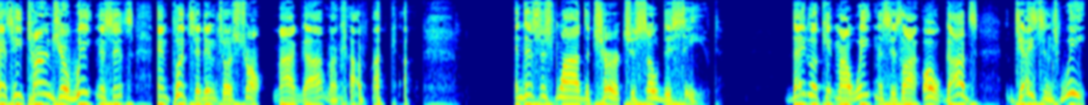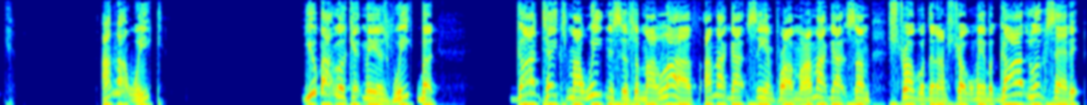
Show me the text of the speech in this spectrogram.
is he turns your weaknesses and puts it into a strong. My God, my God, my God. And this is why the church is so deceived. They look at my weaknesses like, oh, God's, Jason's weak. I'm not weak. You might look at me as weak, but God takes my weaknesses of my life. I might got sin problem or I might got some struggle that I'm struggling with, but God looks at it.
